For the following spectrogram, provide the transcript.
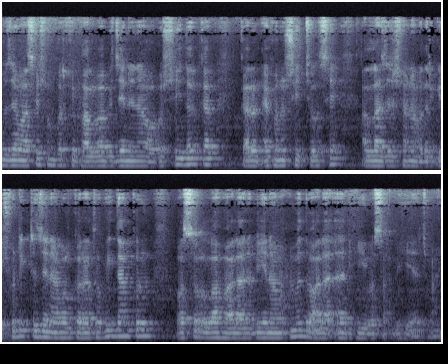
মুজা মাসে সম্পর্কে ভালোভাবে জেনে নেওয়া অবশ্যই দরকার, কারণ এখনও শীত চলছে। আল্লাহ আমাদেরকে সঠিকটা জেনে আমল করার অভিজ্ঞান করুন। ওসল আল্লাহ আলা নবীনা মোহাম্মদ আলা ওসাহি আজমাই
